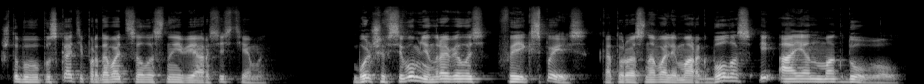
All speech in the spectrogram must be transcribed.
чтобы выпускать и продавать целостные VR-системы. Больше всего мне нравилась Fake Space, которую основали Марк Болос и Айан Макдоуэлл.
